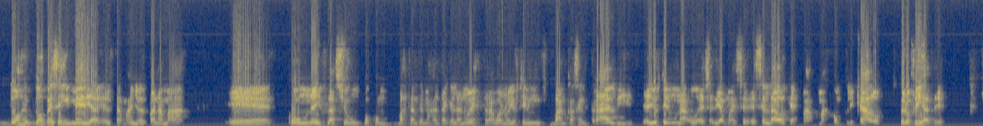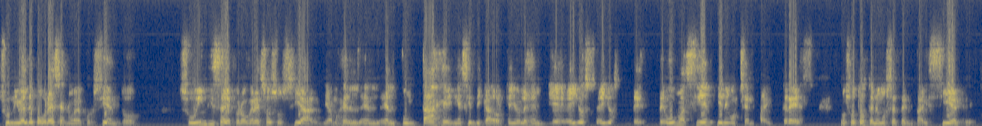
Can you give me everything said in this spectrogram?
dos, dos veces y media el tamaño de Panamá, eh, con una inflación un poco bastante más alta que la nuestra. Bueno, ellos tienen banca central y ellos tienen una, ese, digamos, ese, ese lado que es más, más complicado. Pero fíjate, su nivel de pobreza es 9%, su índice de progreso social, digamos, el, el, el puntaje en ese indicador que yo les envié, ellos, ellos de, de 1 a 100 tienen 83, nosotros tenemos 77.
